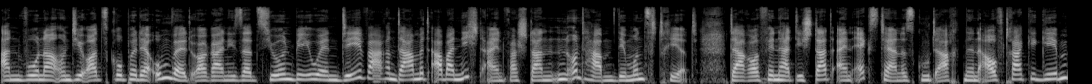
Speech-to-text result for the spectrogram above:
Anwohner und die Ortsgruppe der Umweltorganisation BUND waren damit aber nicht einverstanden und haben demonstriert. Daraufhin hat die Stadt hat ein externes Gutachten in Auftrag gegeben,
